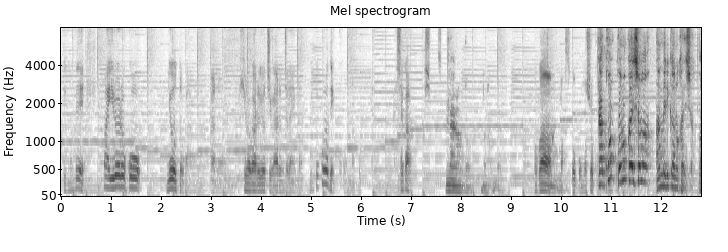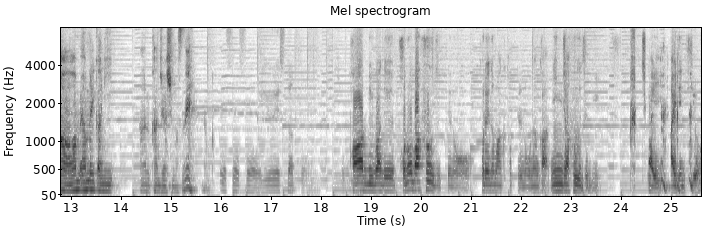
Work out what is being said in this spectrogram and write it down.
っていうので、まあ、いろいろこう、用途が、あの、広がる余地があるんじゃないかっていうところで、こんなことをやる会社がします。なるほど。なるほのが、うんまあ、すごく面白かど。った。あ、この、この会社はアメリカの会社？ああ、アメリカにある感じがしますね。なんかそうそうそう、US だと。パービバでポノバフーズっていうのをトレードマーク取ってるのもなんか忍者フーズに近いアイデンティティを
